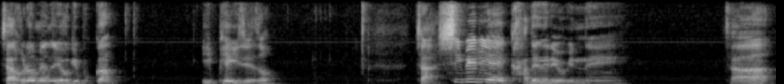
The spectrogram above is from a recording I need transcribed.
자 그러면은 여기 볼까? 이 페이지에서 자 11위에 가데넬이 여기 있네 자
